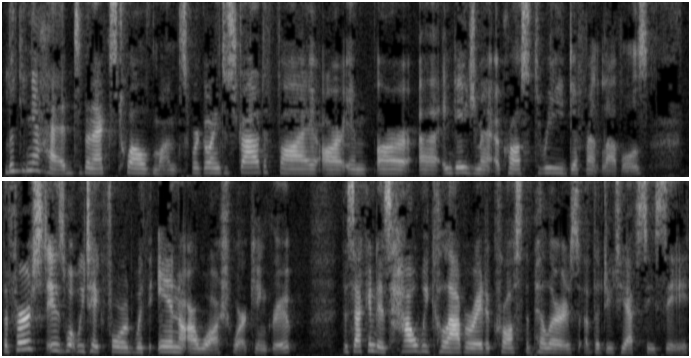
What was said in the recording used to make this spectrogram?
Looking ahead to the next 12 months, we're going to stratify our, our uh, engagement across three different levels. The first is what we take forward within our WASH working group. The second is how we collaborate across the pillars of the GTFCC.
